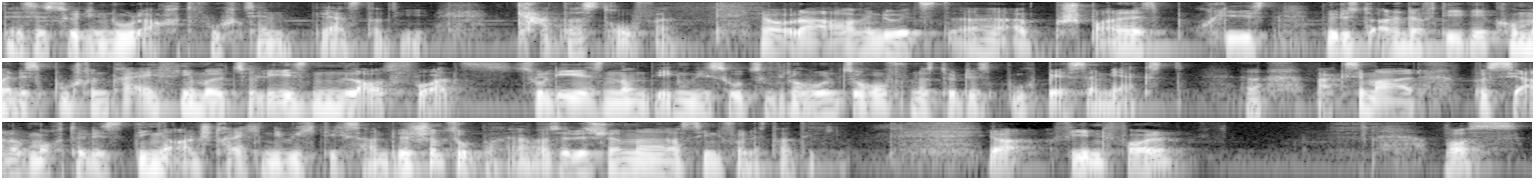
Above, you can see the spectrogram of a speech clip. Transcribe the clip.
Das ist so die 0815 Lernstrategie. Katastrophe. Ja, oder auch wenn du jetzt äh, ein spannendes Buch liest, würdest du auch nicht auf die Idee kommen, das Buch dann drei, viermal zu lesen, laut vorzulesen und irgendwie so zu wiederholen, zu hoffen, dass du das Buch besser merkst. Ja, maximal, was sie auch noch gemacht hat, ist Dinge anstreichen, die wichtig sind. Das ist schon super. Ja? Also das ist schon mal eine sinnvolle Strategie. Ja, auf jeden Fall, was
